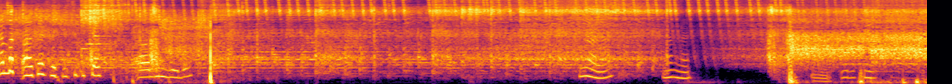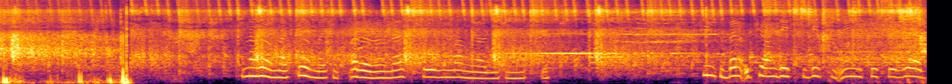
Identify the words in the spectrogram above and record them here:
Ha bak arkadaşlar düşük uçak aldım diyordum. Ne lan? Ne lan? görmesin. Aralarından sıyrılmam lazım şimdi. Çünkü ben uçağımda eskidip en yüksek seviye aldım.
